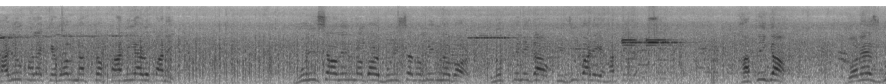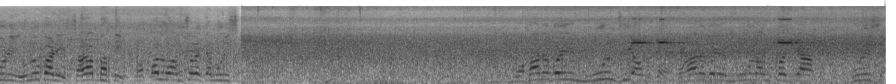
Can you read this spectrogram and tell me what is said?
চাৰিওফালে কেৱল মাত্ৰ পানী আৰু পানী। বুঢ়িছে অনিল নগৰ বুঢ়িছে নবীন নগৰ ৰুক্মিণী গাঁও পিজুবাৰী হাতী হাতীগাঁও গণেশগুৰি উলুবাৰী চাৰাপভাটি সকলো অঞ্চল এতিয়া বুঢ়িছে মহানগৰীৰ মূল যি অংশ মহানগৰীৰ মূল এতিয়া বুঢ়িছে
